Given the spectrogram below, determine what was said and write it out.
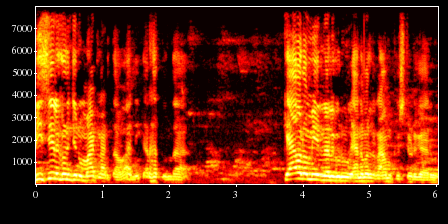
బీసీల గురించి నువ్వు మాట్లాడతావా? నీకు అర్హత ఉందా? కేవలం మీరు నలుగురు యనమల రామకృష్ణుడు గారు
